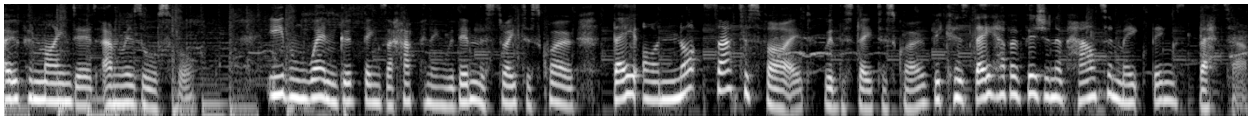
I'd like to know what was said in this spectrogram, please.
open minded, and resourceful. Even when good things are happening within the status quo, they are not satisfied with the status quo because they have a vision of how to make things better.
